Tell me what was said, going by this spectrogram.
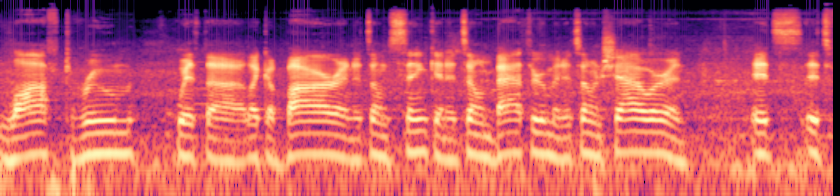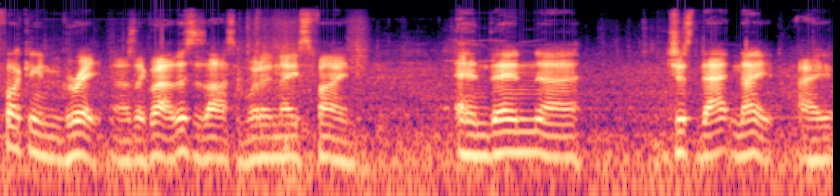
loft room with uh, like a bar and its own sink and its own bathroom and its own shower and it's it's fucking great. And I was like, wow, this is awesome. What a nice find. And then uh, just that night, I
